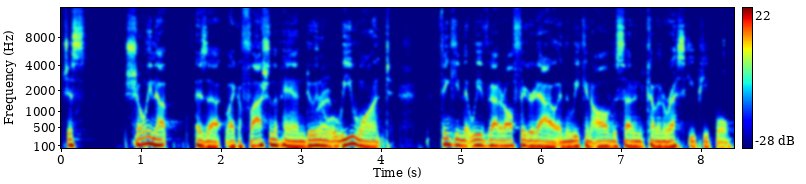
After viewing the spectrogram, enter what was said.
just showing up as a like a flash in the pan, doing Right. what we want, thinking that we've got it all figured out and that we can all of a sudden come and rescue people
